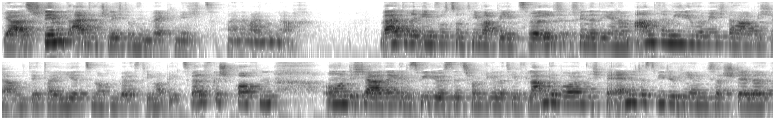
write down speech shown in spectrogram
ja, es stimmt einfach schlicht und hinweg nicht, meiner Meinung nach. Weitere Infos zum Thema B12 findet ihr in einem anderen Video für mich. Da habe ich ähm, detailliert noch über das Thema B12 gesprochen. Und ich ja, denke, das Video ist jetzt schon relativ lang geworden. Ich beende das Video hier an dieser Stelle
